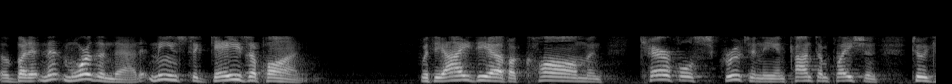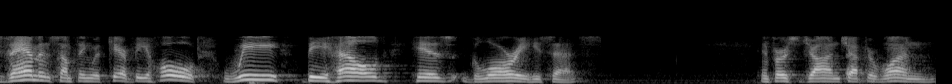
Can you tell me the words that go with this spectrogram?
uh, but it meant more than that. It means to gaze upon with the idea of a calm and careful scrutiny and contemplation to examine something with care. Behold, we beheld his glory, he says. In 1 John chapter 1,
